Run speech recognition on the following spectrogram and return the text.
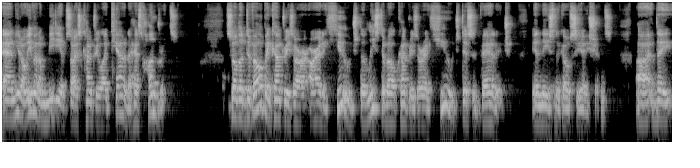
And, you know, even a medium sized country like Canada has hundreds. So the developing countries are, are at a huge, the least developed countries are at a huge disadvantage in these negotiations. Uh, they,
